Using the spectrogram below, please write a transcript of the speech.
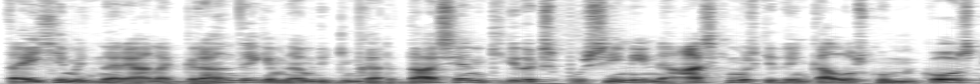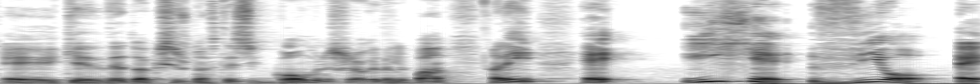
τα είχε με την Ariana Grande και μετά με την Kim Kardashian και κοίταξε πώς είναι, είναι άσχημος και δεν είναι καλός κωμικός ε, και δεν το αξίζουν αυτές οι γκόμενες, ξέρω κτλ. Δηλαδή, ε, είχε δύο ε,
